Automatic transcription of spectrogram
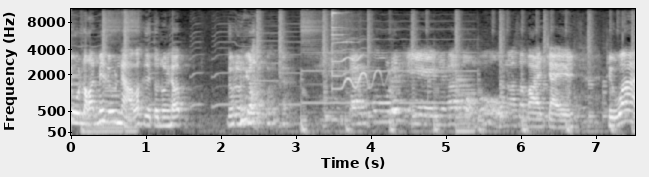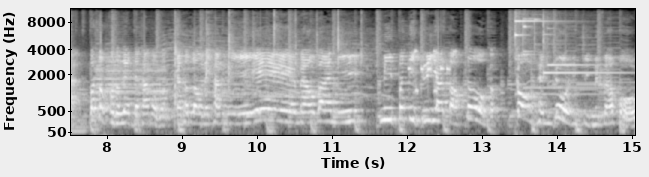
รู้ร้อนไม่รู้หนาวก็คือตัวนู้นครับตัวนู้นครับกังฟูนั่นเองนะครับผมโอ้โหน่าสบายใจ ถือว่าประสบความสำเร็จนะครับผมกับการทดลองในครั้งนี้เย้แมวบ้านนี้ มีปฏิกิริยาตอบโต้กับกล้องแพนโดจริงๆนะครับผม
